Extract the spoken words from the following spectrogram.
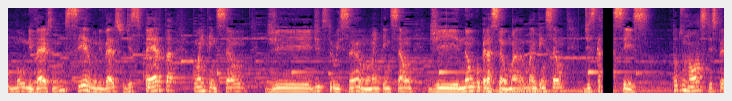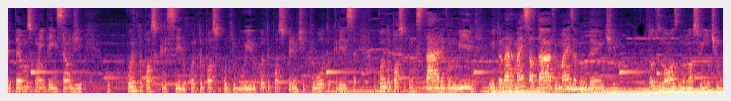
no universo, nenhum ser no universo desperta com a intenção de, de destruição, uma intenção de não cooperação, uma, uma intenção de escassez. Todos nós despertamos com a intenção de quanto eu posso crescer, o quanto eu posso contribuir, o quanto eu posso permitir que o outro cresça, o quanto eu posso conquistar, evoluir, me tornar mais saudável, mais abundante. Todos nós, no nosso íntimo,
